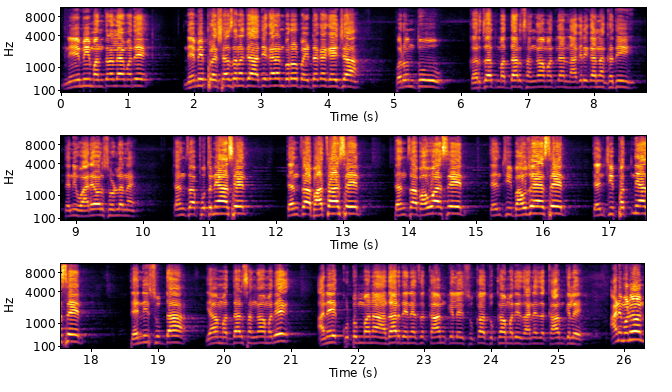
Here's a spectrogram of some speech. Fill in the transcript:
नेहमी मंत्रालयामध्ये नेहमी प्रशासनाच्या अधिकाऱ्यांबरोबर बैठका घ्यायच्या. परंतु कर्जत मतदारसंघामधल्या नागरिकांना कधी त्यांनी वाऱ्यावर सोडलं नाही. त्यांचा पुतण्या असेल त्यांचा भाचा असेल त्यांचा भाऊ असेल त्यांची भाऊजाई असेल त्यांची पत्नी असेल त्यांनी सुद्धा या मतदारसंघामध्ये अनेक कुटुंबांना आधार देण्याचं काम केलंय सुखादुःखामध्ये जाण्याचं काम केलंय. आणि म्हणून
